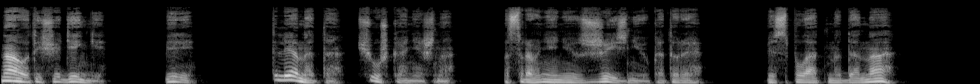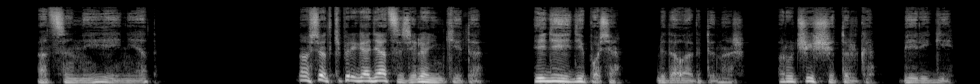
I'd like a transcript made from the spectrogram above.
На вот еще деньги. Бери. Тлен это чушь, конечно, по сравнению с жизнью, которая бесплатно дана, а цены ей нет. Но все-таки пригодятся зелененькие-то. Иди, иди, Пося, бедолага ты наш. Ручище только береги.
